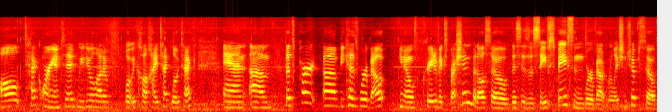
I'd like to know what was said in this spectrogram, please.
all tech oriented. We do a lot of what we call high tech, low tech. And um, that's part uh, because we're about, you know, creative expression, but also this is a safe space and we're about relationships. So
